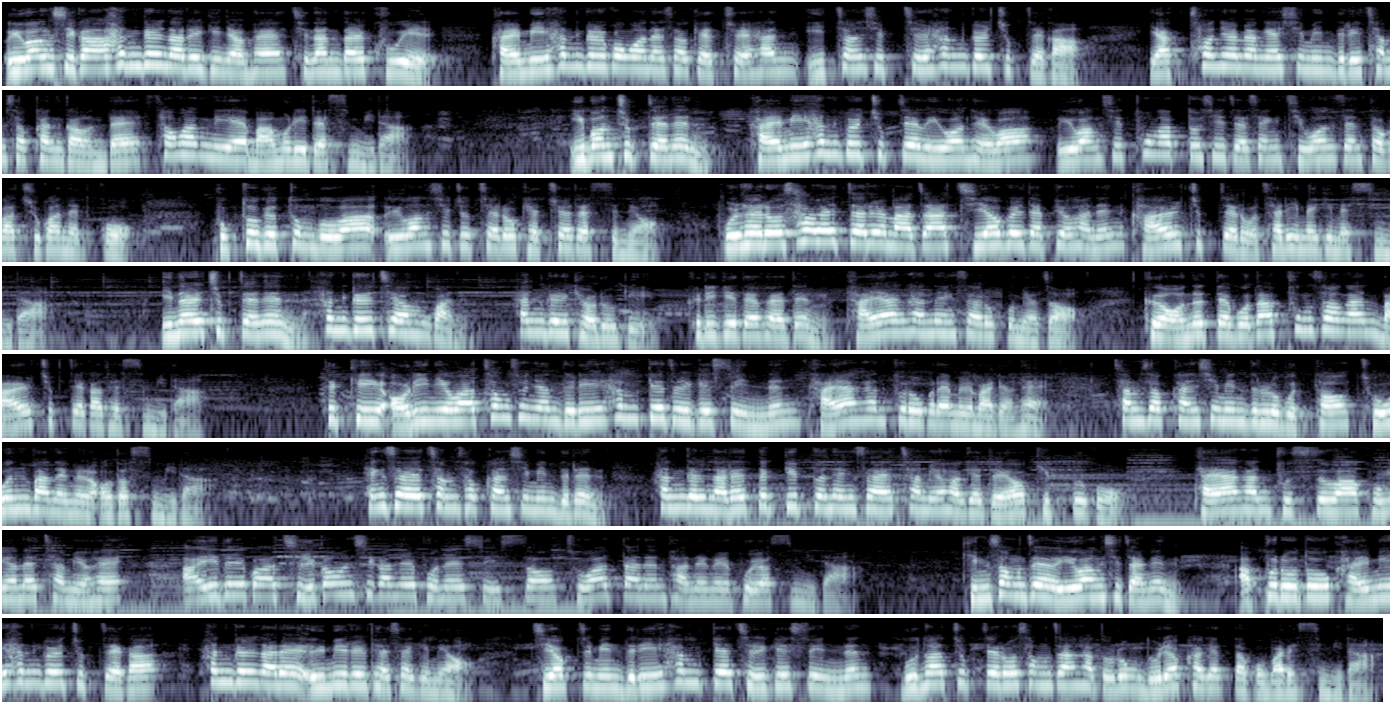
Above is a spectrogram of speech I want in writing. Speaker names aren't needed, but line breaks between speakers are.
의왕시가 한글날을 기념해 지난달 9일 갈미 한글공원에서 개최한 2017 한글축제가 약 천여 명의 시민들이 참석한 가운데 성황리에 마무리됐습니다. 이번 축제는 갈미 한글축제위원회와 의왕시 통합도시재생지원센터가 주관했고 국토교통부와 의왕시 주최로 개최됐으며 올해로 4회째를 맞아 지역을 대표하는 가을축제로 자리매김했습니다. 이날 축제는 한글체험관, 한글 겨루기, 그리기 대회 등 다양한 행사로 꾸며져 그 어느 때보다 풍성한 마을 축제가 됐습니다. 특히 어린이와 청소년들이 함께 즐길 수 있는 다양한 프로그램을 마련해 참석한 시민들로부터 좋은 반응을 얻었습니다. 행사에 참석한 시민들은 한글날의 뜻깊은 행사에 참여하게 되어 기쁘고 다양한 부스와 공연에 참여해 아이들과 즐거운 시간을 보낼 수 있어 좋았다는 반응을 보였습니다. 김성재 의왕시장은 앞으로도 갈미 한글축제가 한글날의 의미를 되새기며 지역 주민들이 함께 즐길 수 있는 문화축제로 성장하도록 노력하겠다고 말했습니다.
